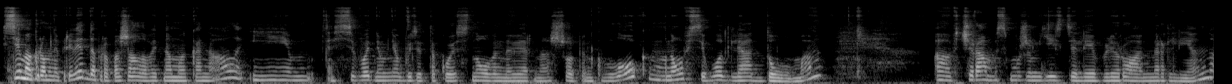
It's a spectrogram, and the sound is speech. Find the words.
Всем огромный привет, добро пожаловать на мой канал. И сегодня у меня будет такой снова, наверное, шопинг влог но всего для дома. А, вчера мы с мужем ездили в Леруа Мерлен.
